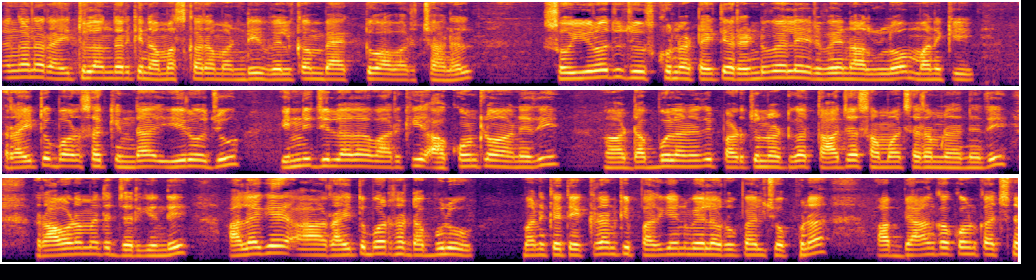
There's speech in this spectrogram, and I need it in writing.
తెలంగాణ రైతులందరికీ నమస్కారం అండి. Welcome back to our channel. So ఈరోజు చూసుకున్నట్టయితే రెండు వేల ఇరవై నాలుగులో మనకి రైతు భరోసా కింద ఈరోజు ఇన్ని జిల్లాల వారికి అకౌంట్లో అనేది డబ్బులు అనేది పడుతున్నట్టుగా తాజా సమాచారం అనేది రావడం అయితే జరిగింది. అలాగే ఆ రైతు భరోసా డబ్బులు మనకైతే ఎకరానికి పదిహేను వేల రూపాయలు చొప్పున ఆ బ్యాంక్ అకౌంట్కి వచ్చిన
